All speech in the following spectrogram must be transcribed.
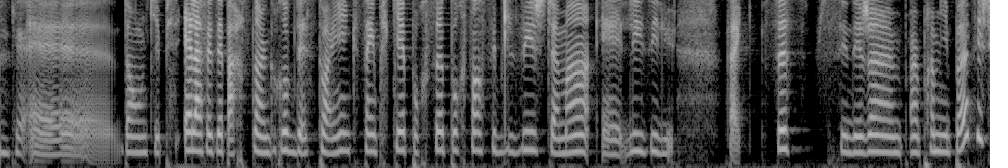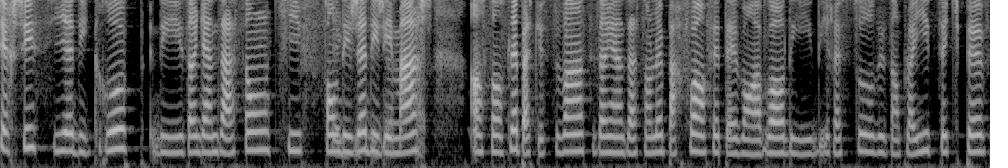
OK. Euh, donc, puis elle, elle faisait partie d'un groupe de citoyens qui s'impliquaient pour ça, pour sensibiliser justement euh, les élus. Fait que ça, c'est déjà un, un premier pas, tu sais, chercher s'il y a des groupes, des organisations qui font déjà des déjà, démarches en ce sens-là, parce que souvent, ces organisations-là, parfois, en fait, elles vont avoir des, des ressources, des employés, tu sais, qui peuvent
